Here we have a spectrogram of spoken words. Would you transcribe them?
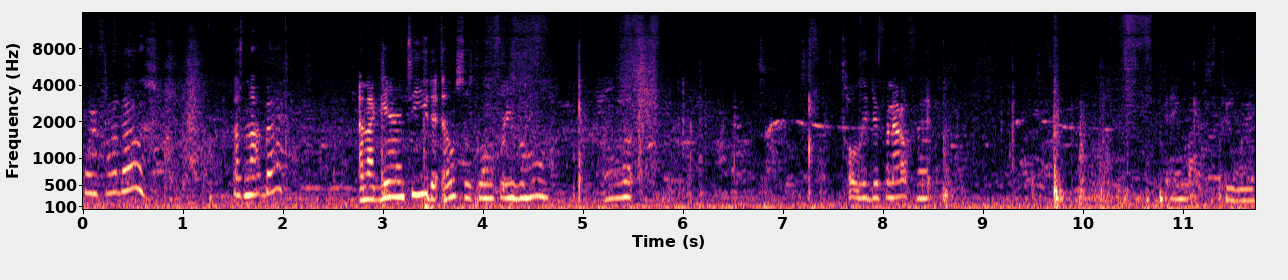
Forty-five dollars. That's not bad. And I guarantee you that Elsa's going for even more. Look. Totally different outfit. Dang, box too.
